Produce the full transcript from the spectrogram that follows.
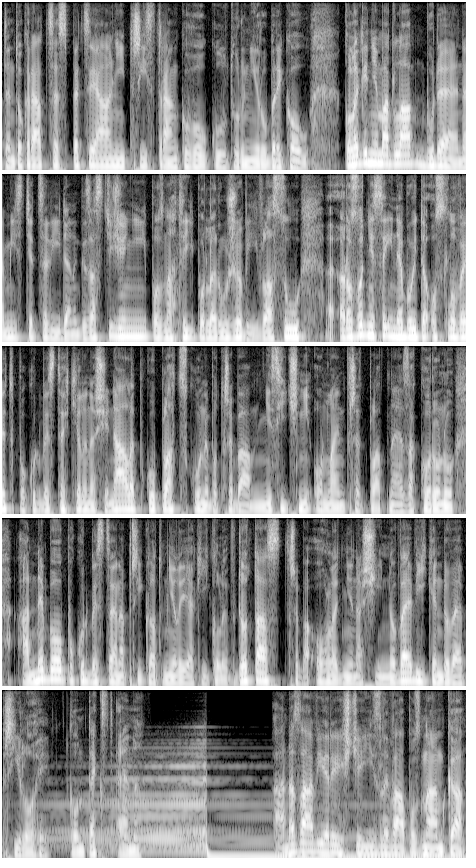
tentokrát se speciální třístránkovou kulturní rubrikou. Kolegyně Madla bude na místě celý den k zastižení, poznáte ji podle růžových vlasů. Rozhodně se jí nebojte oslovit, pokud byste chtěli naši nálepku, placku nebo třeba měsíční online předplatné za korunu. A nebo pokud byste například měli jakýkoliv dotaz, třeba ohledně naší nové víkendové přílohy Kontext N. A na závěr ještě jízlivá poznámka.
